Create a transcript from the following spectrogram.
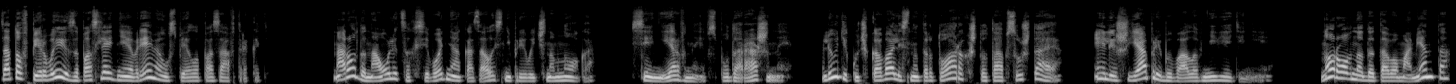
Зато впервые за последнее время успела позавтракать. Народа на улицах сегодня оказалось непривычно много. Все нервные, взбудораженные. Люди кучковались на тротуарах, что-то обсуждая, и лишь я пребывала в неведении. Но ровно до того момента,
